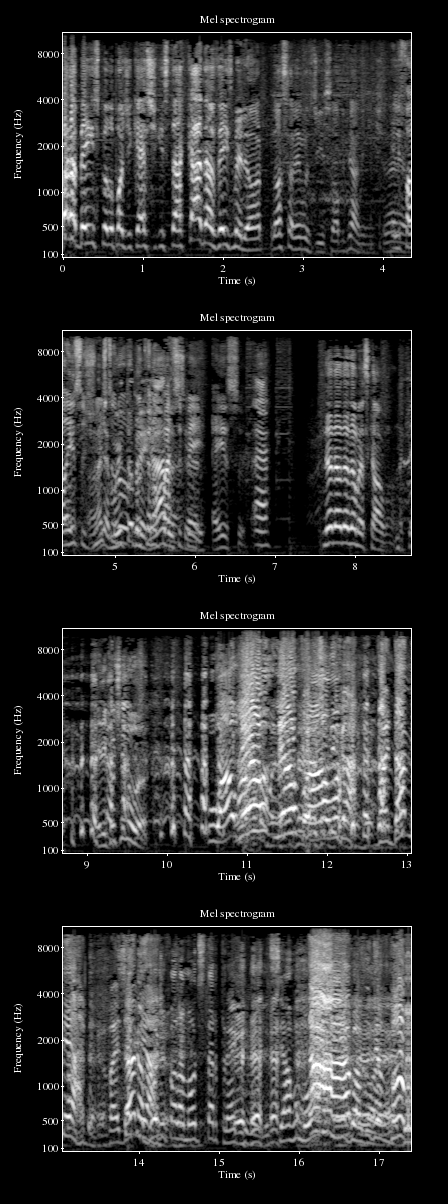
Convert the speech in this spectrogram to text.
Parabéns pelo podcast que está cada vez melhor. Nós sabemos disso, obviamente. Né? Ele fala isso justo Olha, no, muito no que eu não obrigado, participei. senhor. É isso? É. Não, não, não, não, mas calma. Ele continua. O Léo, Álvaro... Léo, vamos explicar. Vai dar merda. Vai Você dar acabou merda. de falar mal de Star Trek, velho. Você arrumou Ah, um amigo meu agora. Vamos,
